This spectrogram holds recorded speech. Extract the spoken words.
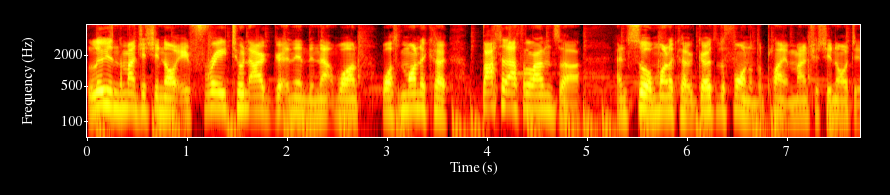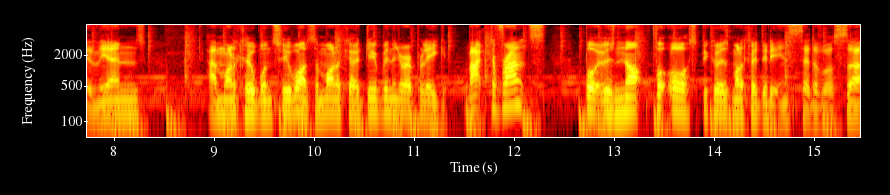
losing to Manchester United, 3-2 in aggregate and in that one, whilst Monaco battered Atalanta and saw Monaco go to the final to play at Manchester United in the end. And Monaco won 2-1. So Monaco do bring the Europa League back to France, but it was not for us because Monaco did it instead of us. So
